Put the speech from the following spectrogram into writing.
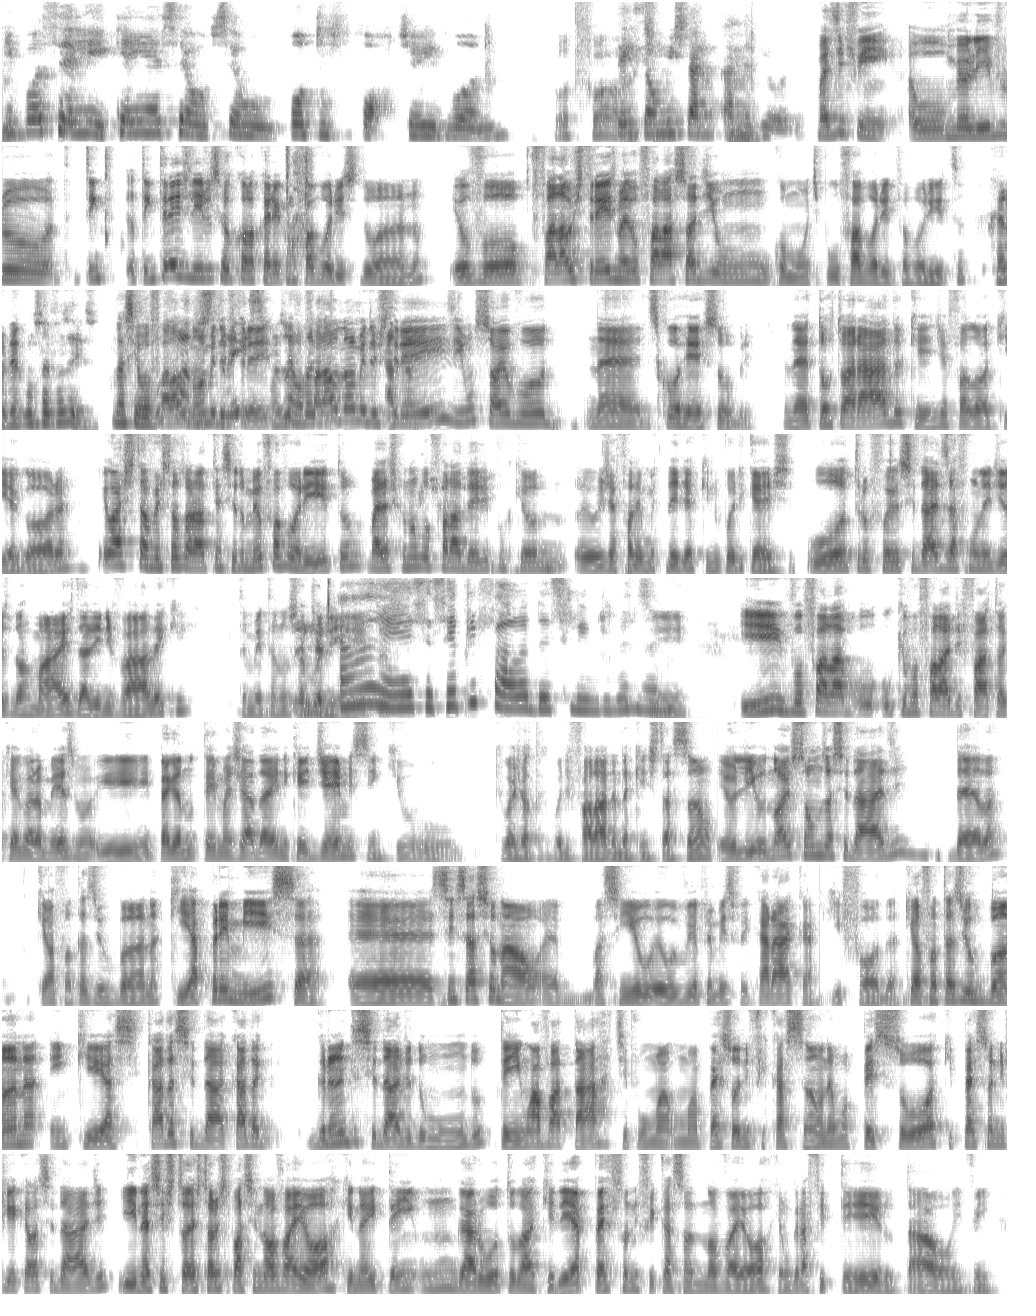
E você, Li, quem é seu, seu ponto forte aí do ano? Ponto forte. Vocês são Mistério da Carne de Ouro. Mas enfim, o meu livro. Tem, eu tenho três livros que eu colocaria como favoritos do ano. Eu vou falar os três, mas eu vou falar só de um como, tipo, o favorito, favorito. Eu quero ver como você vai fazer isso. Assim, eu vou Eu vou falar o falar nome dos dos três, três. mas eu Não, eu vou falar o falar- nome dos Ah, tá. três e um só eu vou, né, discorrer sobre. Né, Torturado, que a gente já falou aqui agora. Eu acho que talvez Torturado tenha sido o meu favorito, mas acho que eu não vou falar dele porque eu, eu já falei muito dele aqui no podcast. O outro foi o Cidades Afundam em Dias Normais, da Aline Valek, que também tá nos favoritos. Ah, é, você sempre fala desse livro, verdade. Sim. E vou falar, o, o que eu vou falar de fato aqui agora mesmo, e pegando o tema já da N.K. Jemisin, que o, que o AJ acabou de falar, né, da quinta estação, eu li o Nós Somos a Cidade dela, que é uma fantasia urbana, que a premissa é sensacional. É, assim, eu, eu vi a premissa e falei, caraca, que foda. Que é uma fantasia urbana em que a, cada cidade, cada grande cidade do mundo tem um avatar, tipo uma, uma personificação, né? Uma pessoa que personifica aquela cidade. E nessa história, a história se passa em Nova York, né? E tem um garoto lá que ele é a personificação de Nova York, é um grafiteiro tal, enfim.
